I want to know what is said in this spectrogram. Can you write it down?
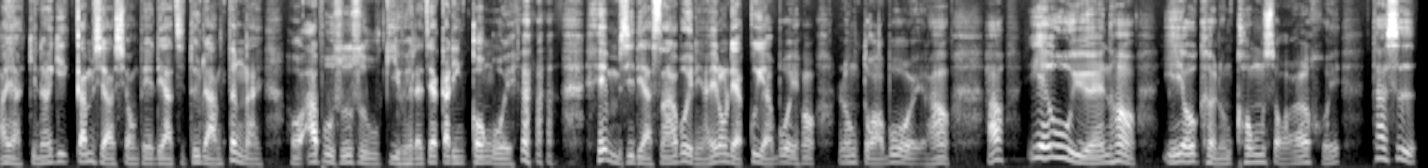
哎呀，今仔日感谢上帝，掠一堆人转来，和阿布叔叔有机会来这跟恁讲话。迄不是掠三尾呢，迄拢掠几啊尾吼，拢大尾。然后好，业务员吼也有可能空手而回，但是。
